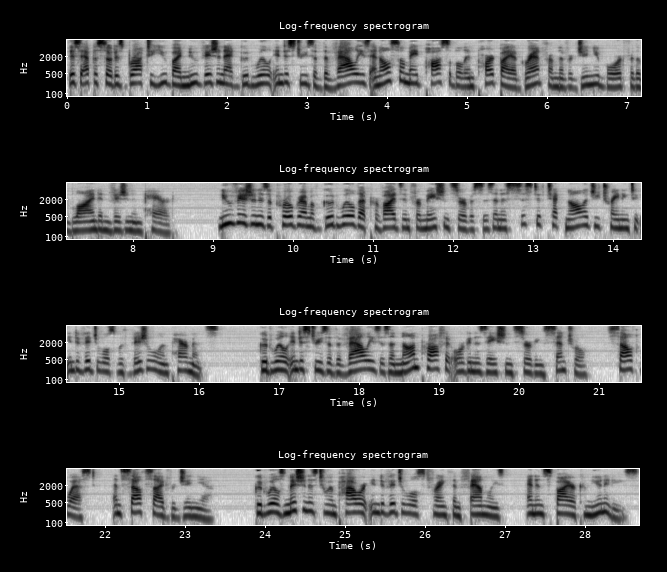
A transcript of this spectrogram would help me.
This episode is brought to you by New Vision at Goodwill Industries of the Valleys and also made possible in part by a grant from the Virginia Board for the Blind and Vision Impaired. New Vision is a program of goodwill that provides information services and assistive technology training to individuals with visual impairments. Goodwill Industries of the Valleys is a nonprofit organization serving Central, Southwest, and Southside Virginia. Goodwill's mission is to empower individuals, strengthen families, and inspire communities.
